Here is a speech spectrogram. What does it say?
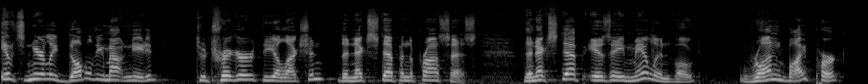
it's nearly double the amount needed to trigger the election, the next step in the process. The next step is a mail in vote run by PERC,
